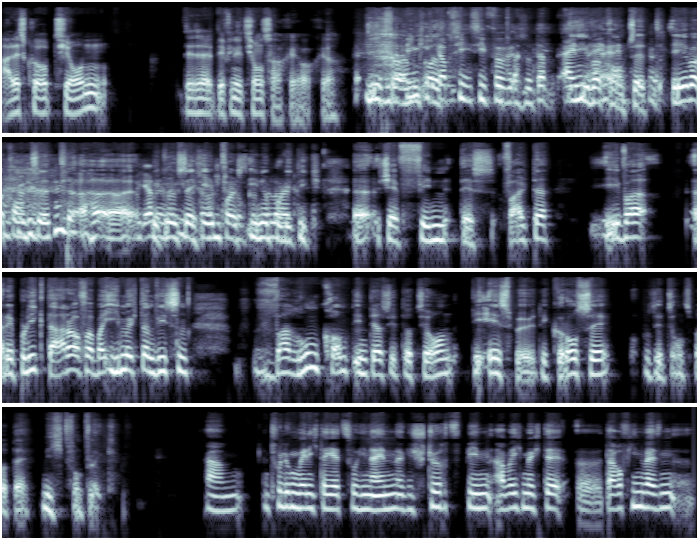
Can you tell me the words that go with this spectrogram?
alles Korruption. Das ist eine Definitionssache auch, ja. Ich, ich glaube, Sie, Sie also ein, Eva Konzett. Eva Konzett äh, begrüße ich ebenfalls Innenpolitik-Chefin des Falter. Eva, Replik darauf, aber ich möchte dann wissen, warum kommt in der Situation die SPÖ, die große Oppositionspartei, nicht vom Fleck? Ähm, Entschuldigung, wenn ich da jetzt so hineingestürzt bin, aber ich möchte äh, darauf hinweisen, äh,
